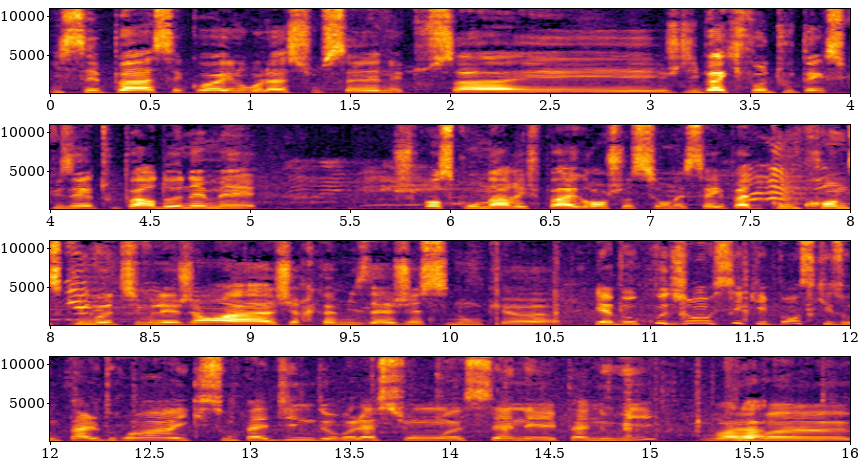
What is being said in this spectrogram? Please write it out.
il sait pas c'est quoi une relation saine et tout ça. Et je dis pas qu'il faut tout excuser et tout pardonner, mais je pense qu'on n'arrive pas à grand chose si on n'essaye pas de comprendre ce qui motive les gens à agir comme ils agissent. Donc euh, Il y a beaucoup de gens aussi qui pensent qu'ils n'ont pas le droit et qui sont pas dignes de relations euh, saines et épanouies voilà. pour euh,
